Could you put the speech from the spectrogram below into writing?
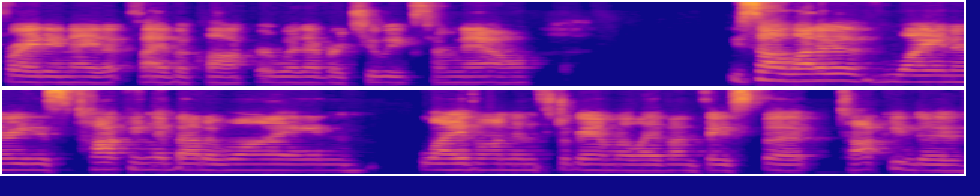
Friday night at five o'clock or whatever, two weeks from now. You saw a lot of wineries talking about a wine live on Instagram or live on Facebook, talking to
